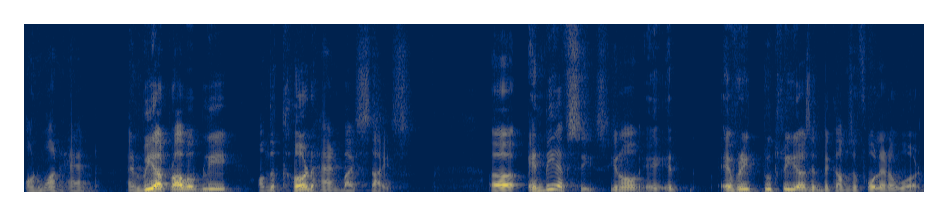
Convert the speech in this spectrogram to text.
On one hand. And we are probably on the third hand by size. Uh, NBFCs, you know, it, every two, three years it becomes a four letter word.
